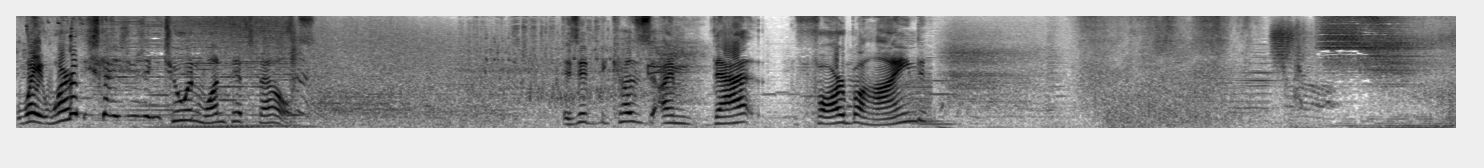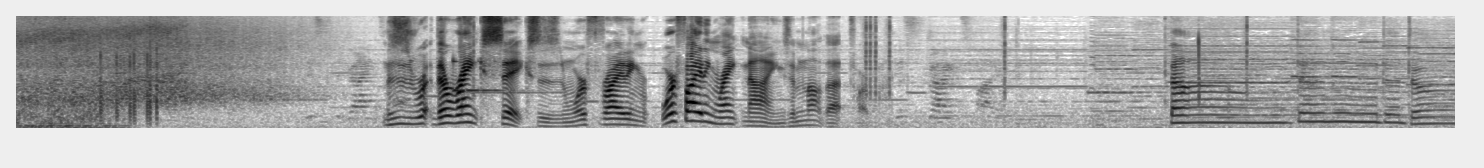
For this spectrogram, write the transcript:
Wait, why are these guys using two and one pip spells? Is it because I'm that far behind? This is they're rank sixes and we're fighting we're fighting rank nines. I'm not that far behind. Dun, dun, dun,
